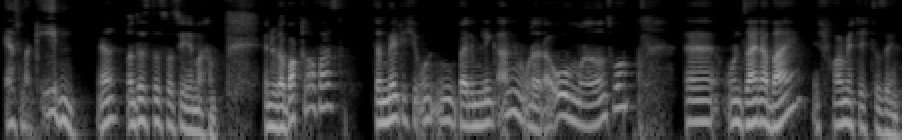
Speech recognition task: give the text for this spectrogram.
Erstmal geben. Ja? Und das ist das, was wir hier machen. Wenn du da Bock drauf hast, dann melde dich hier unten bei dem Link an oder da oben oder sonst wo und sei dabei. Ich freue mich, dich zu sehen.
